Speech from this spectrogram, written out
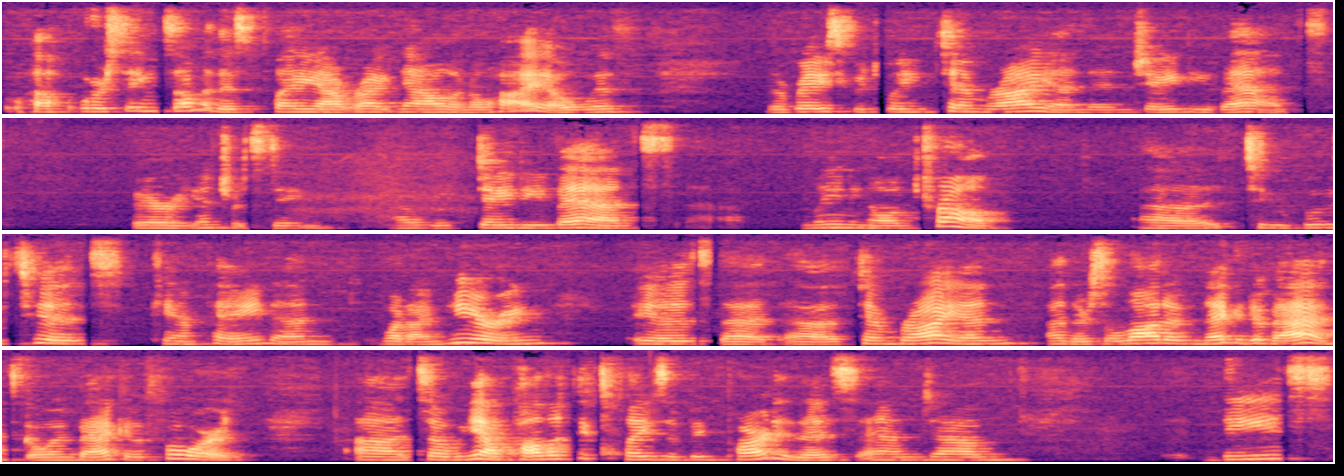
well, we're seeing some of this play out right now in Ohio with the race between Tim Ryan and J.D. Vance. Very interesting. Uh, with J.D. Vance leaning on Trump uh, to boost his campaign, and what I'm hearing is that uh, Tim Ryan, uh, there's a lot of negative ads going back and forth. So yeah, politics plays a big part of this, and um, these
